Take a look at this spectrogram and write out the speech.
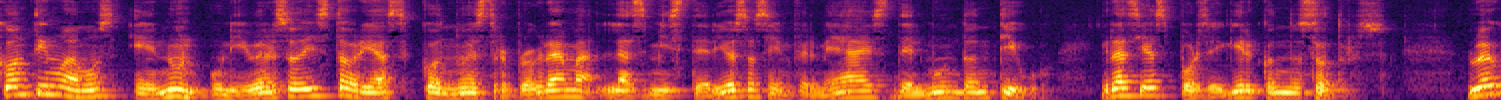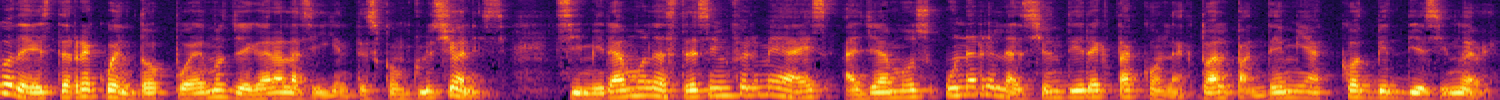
Continuamos en un universo de historias con nuestro programa Las misteriosas enfermedades del mundo antiguo. Gracias por seguir con nosotros. Luego de este recuento podemos llegar a las siguientes conclusiones. Si miramos las tres enfermedades hallamos una relación directa con la actual pandemia COVID-19.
